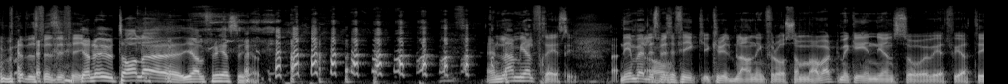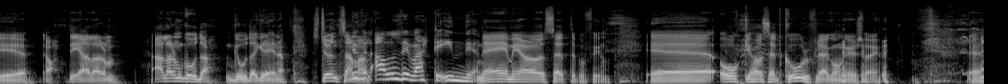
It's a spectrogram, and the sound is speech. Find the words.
väldigt specifik. Kan du uttala jalfrezi igen? En lam jalfrezi. Det är en väldigt specifik kryddblandning för oss som har varit mycket i Indien så vet vi att det är, ja, det är alla de, alla de goda, goda grejerna. Strunt Du har samma. väl aldrig varit i Indien? Nej, men jag har sett det på film. Eh, och jag har sett kor flera gånger i Sverige. Eh,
